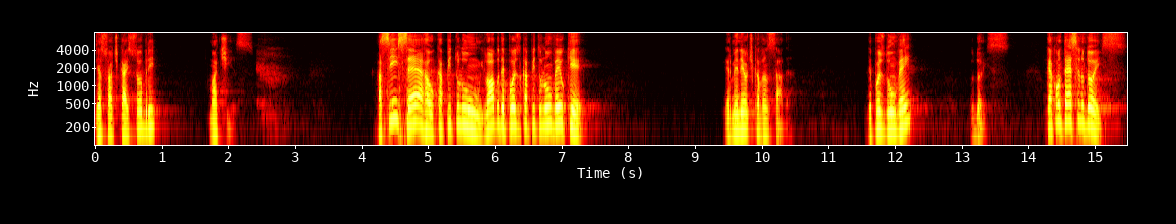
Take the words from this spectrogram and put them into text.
E a sorte cai sobre Matias. Assim encerra o capítulo 1. E logo depois do capítulo 1 veio o quê? Hermenêutica avançada. Depois do 1 vem o 2. O que acontece no 2?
